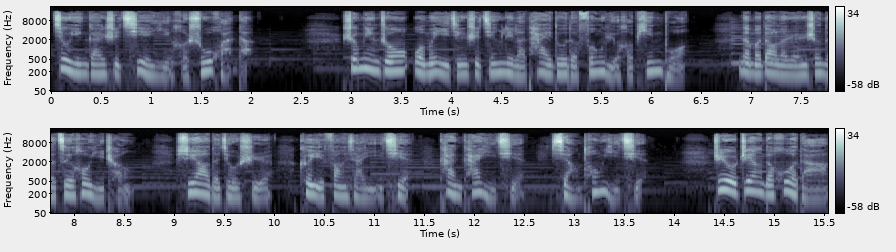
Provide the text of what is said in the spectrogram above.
就应该是惬意和舒缓的。生命中我们已经是经历了太多的风雨和拼搏，那么到了人生的最后一程，需要的就是可以放下一切，看开一切，想通一切。只有这样的豁达，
